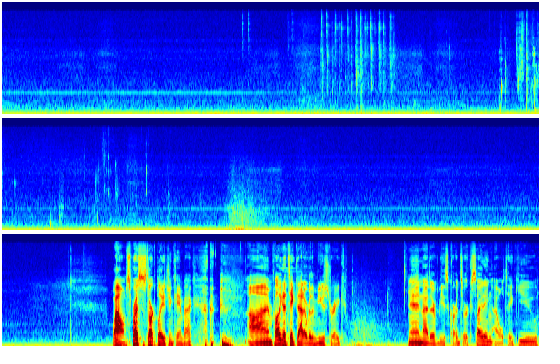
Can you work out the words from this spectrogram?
Wow, I'm surprised this Darkblade Agent came back. I'm probably going to take that over the Muse Drake. And neither of these cards are exciting. I will take you.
